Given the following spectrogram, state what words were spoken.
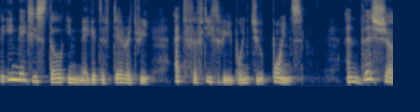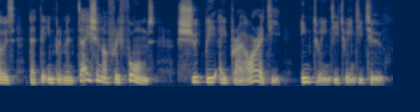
the index is still in negative territory at 53.2 points. And this shows that the implementation of reforms should be a priority in 2022.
